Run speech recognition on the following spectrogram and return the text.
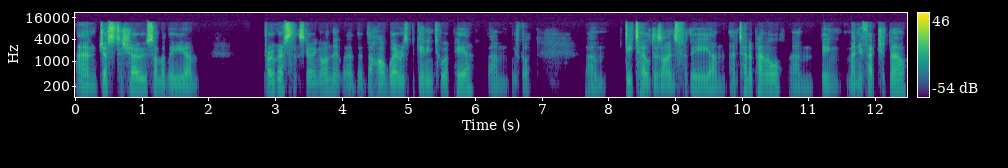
And just to show some of the um, progress that's going on, uh, the, hardware is beginning to appear. Um, we've got um, detailed designs for the um, antenna panel being manufactured now.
